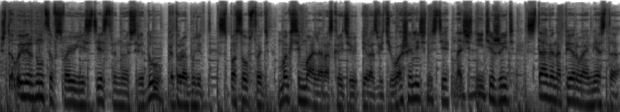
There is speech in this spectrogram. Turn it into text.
Чтобы вернуться в свою естественную среду, которая будет способствовать максимально раскрытию и развитию вашей личности, начните жить, ставя на первое место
